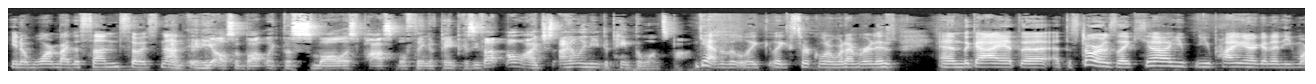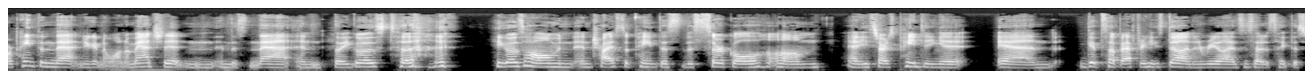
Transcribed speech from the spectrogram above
you know warmed by the sun so it's not And, and he also bought like the smallest possible thing of paint because he thought, oh, I just I only need to paint the one spot. yeah the little like like circle or whatever it is and the guy at the at the store is like yeah you you probably are gonna need more paint than that and you're gonna want to match it and, and this and that and so he goes to he goes home and, and tries to paint this this circle um and he starts painting it and gets up after he's done and realizes that it's like this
